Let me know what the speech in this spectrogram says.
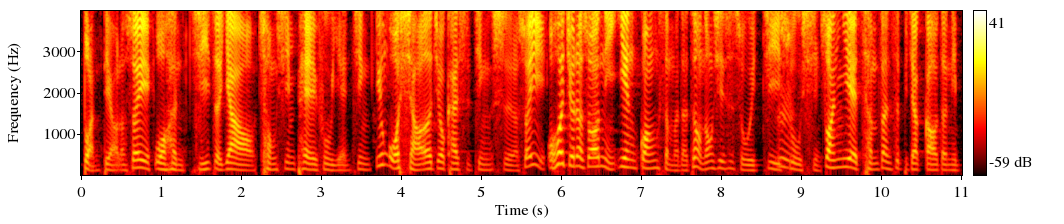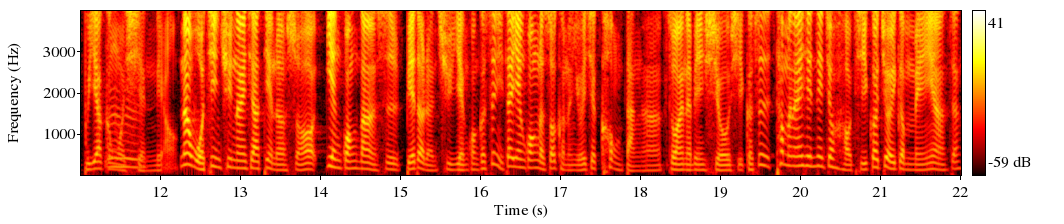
断掉了，所以我很急着要重新配。副眼镜，因为我小二就开始近视了，所以我会觉得说你验光什么的这种东西是属于技术型、专业成分是比较高的，你不要跟我闲聊。那我进去那一家店的时候，验光当然是别的人去验光，可是你在验光的时候，可能有一些空档啊，坐在那边休息。可是他们那一间店就好奇怪，就有一个梅啊这样。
